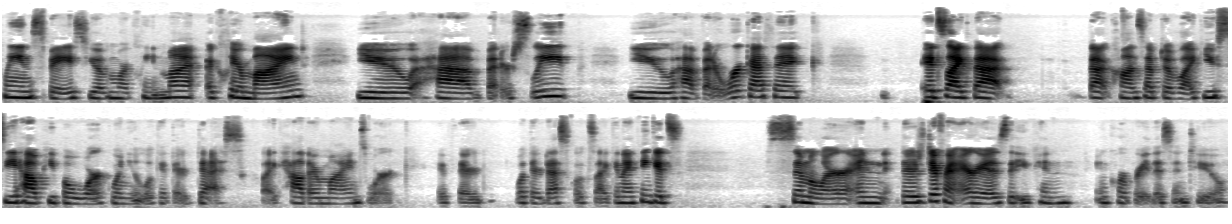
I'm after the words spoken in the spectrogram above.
clean space, you have more clean mind, a clear mind, you have better sleep, you have better work ethic. It's like that that concept of like you see how people work when you look at their desk, like how their minds work, if they're what their desk looks like. And I think it's similar and there's different areas that you can incorporate this into.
